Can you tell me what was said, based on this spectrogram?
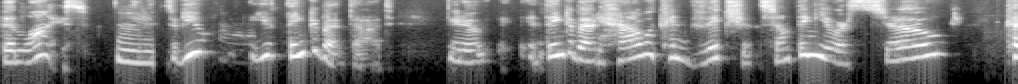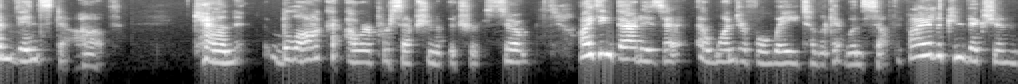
than lies. Mm. So if you you think about that, you know, think about how a conviction, something you are so convinced of, can block our perception of the truth. So I think that is a, a wonderful way to look at oneself. If I have a conviction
